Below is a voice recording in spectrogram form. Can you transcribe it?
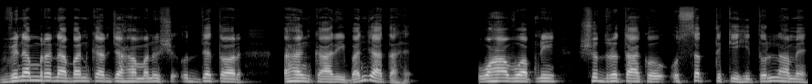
विनम्र न बनकर जहाँ मनुष्य उद्यत और अहंकारी बन जाता है, वहाँ वो अपनी शुद्रता को उस सत्य की ही तुलना में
